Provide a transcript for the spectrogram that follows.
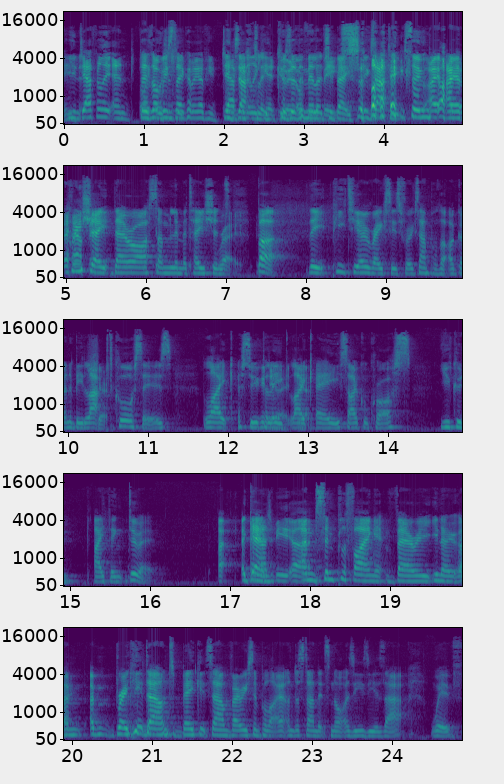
you you know- definitely and There's like, obviously coming up. You definitely exactly because of the military base. base. Exactly. Like, so I, I gonna happen. appreciate there are some limitations, Right. but the PTO races, for example, that are going to be lapped Sure. courses like a Super League, it, like yeah. a cyclocross, you could, I think, do it. Uh, again, be, uh, I'm simplifying it very, you know, I'm, I'm breaking it down to make it sound very simple. I understand it's not as easy as that with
